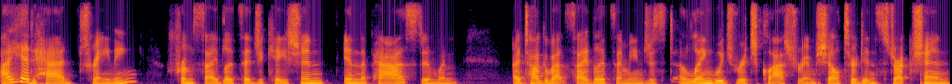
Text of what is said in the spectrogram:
I had had training from Seidlitz Education in the past. And when I talk about Seidlitz, I mean just a language rich classroom, sheltered instruction.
